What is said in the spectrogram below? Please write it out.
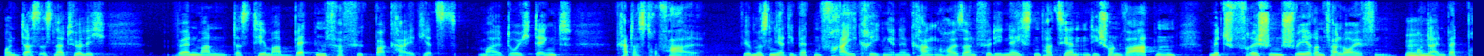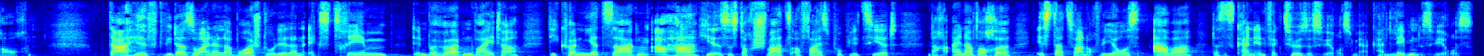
Und das ist natürlich, wenn man das Thema Bettenverfügbarkeit jetzt mal durchdenkt, katastrophal. Wir müssen ja die Betten freikriegen in den Krankenhäusern für die nächsten Patienten, die schon warten mit frischen, schweren Verläufen mhm. und ein Bett brauchen. Da hilft wieder so eine Laborstudie dann extrem den Behörden weiter. Die können jetzt sagen, aha, hier ist es doch schwarz auf weiß publiziert. Nach einer Woche ist da zwar noch Virus, aber das ist kein infektiöses Virus mehr, kein lebendes Virus.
